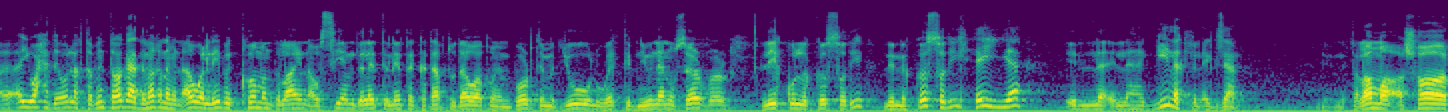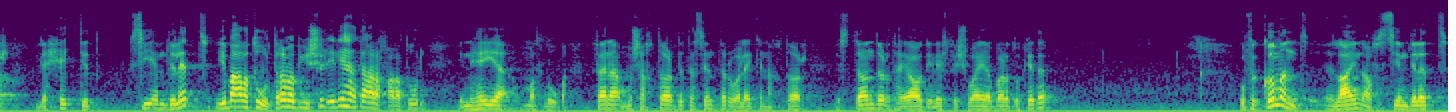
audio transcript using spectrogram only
أي واحد يقول لك طب أنت وجع دماغنا من الأول ليه بال command line أو ال cmdlet اللي أنت كتبته دوت و import module واكتب new nano server ليه كل القصة دي؟ لأن القصة دي هي اللي هتجيلك في ال exam لأن طالما أشار لحتة cmdlet يبقى على طول. طالما بيشير إليها تعرف على طول إن هي مطلوبة. فأنا مش هختار data center ولكن هختار standard هيقعد يلف شوية برضو كده. وفي ال command line أو في ال cmdlet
